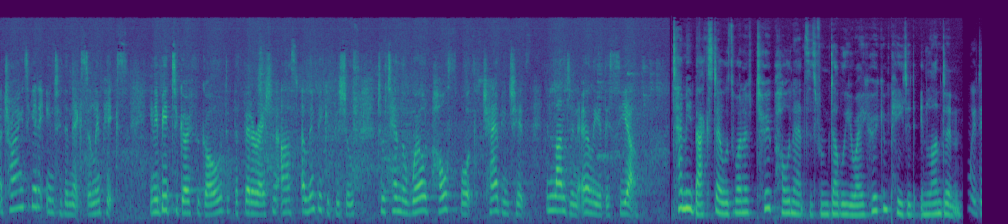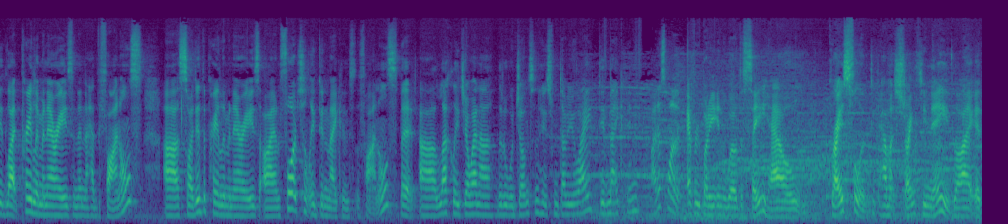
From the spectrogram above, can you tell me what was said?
are trying to get it into the next Olympics. In a bid to go for gold, the Federation asked Olympic officials to attend the World Pole Sports Championships in London earlier this year. Tammy Baxter was one of two pole dancers from WA who competed in London. We did like preliminaries and then I had the finals. Uh, so I did the preliminaries. I unfortunately didn't make it into the finals, but uh, luckily Joanna Littlewood Johnson, who's from WA, did make it in. I just wanted everybody in the world to see how graceful and how much strength you need. Like it,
